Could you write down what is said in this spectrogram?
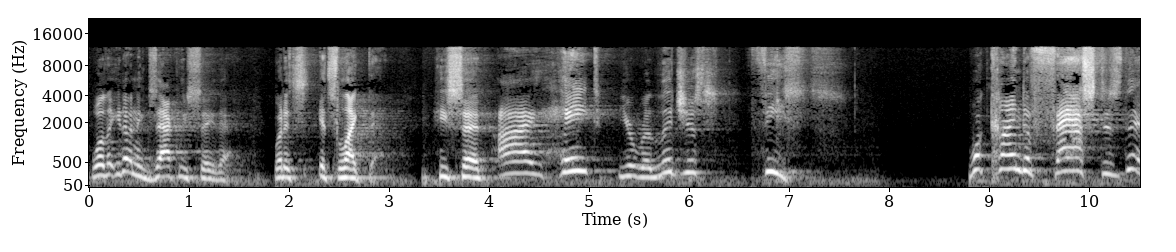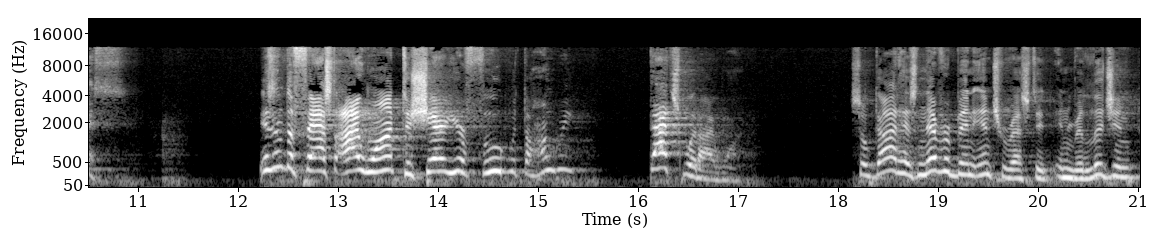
Well, he doesn't exactly say that, but it's, it's like that. He said, I hate your religious feasts. What kind of fast is this? Isn't the fast I want to share your food with the hungry? That's what I want. So God has never been interested in religion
